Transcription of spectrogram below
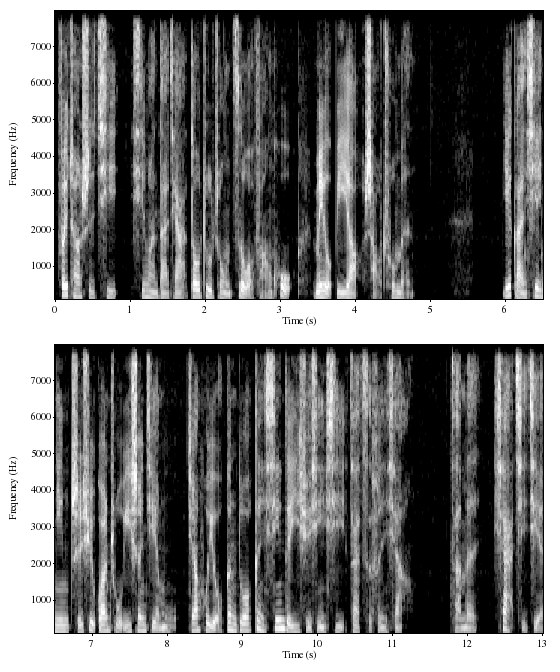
非常时期，希望大家都注重自我防护，没有必要少出门。也感谢您持续关注医生节目，将会有更多更新的医学信息在此分享。咱们下期见。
